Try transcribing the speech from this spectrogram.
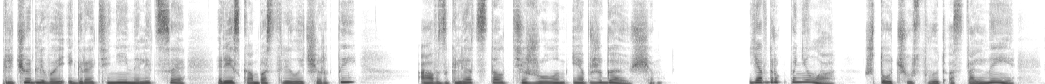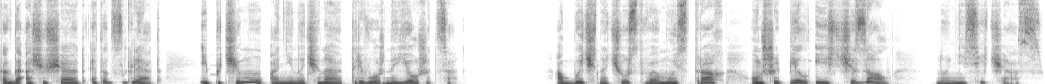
Причудливая игра теней на лице резко обострила черты, а взгляд стал тяжелым и обжигающим. Я вдруг поняла, что чувствуют остальные, когда ощущают этот взгляд, и почему они начинают тревожно ежиться. Обычно, чувствуя мой страх, он шипел и исчезал, но не сейчас.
